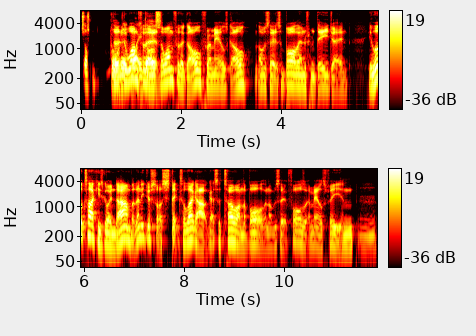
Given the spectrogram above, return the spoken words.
Just The, the one for the does. the one for the goal for Emil's goal. Obviously, it's a ball in from DJ, and he looks like he's going down, but then he just sort of sticks a leg out, gets a toe on the ball, and obviously it falls at Emil's feet, and Mm.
